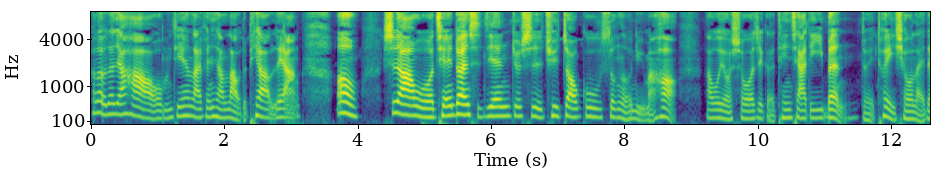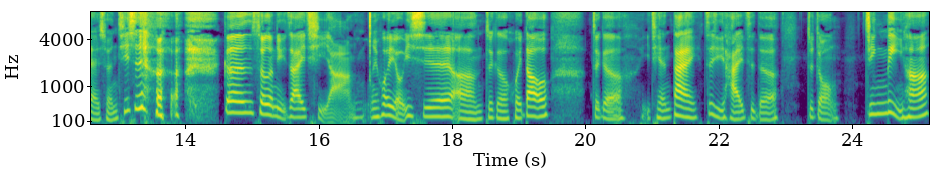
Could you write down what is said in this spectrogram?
Hello，大家好，我们今天来分享老的漂亮哦。是啊，我前一段时间就是去照顾孙儿女嘛，哈。那我有说这个天下第一笨，对，退休来带孙。其实呵 呵跟孙儿女在一起啊，你会有一些嗯、呃，这个回到这个以前带自己孩子的这种经历哈。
